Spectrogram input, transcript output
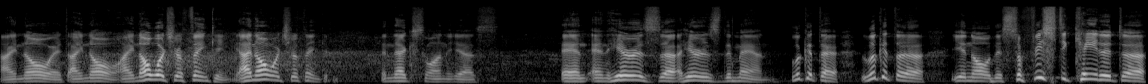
I know it. I know. I know what you're thinking. I know what you're thinking. The next one, yes. And and here is uh, here is the man. Look at the look at the you know the sophisticated uh,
